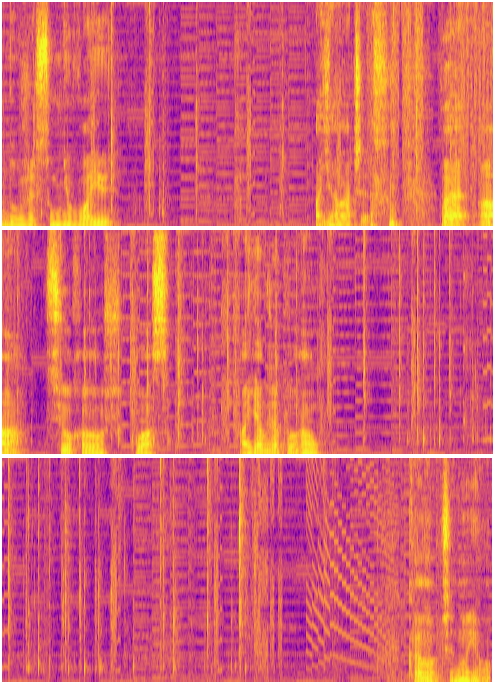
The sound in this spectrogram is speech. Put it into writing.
Дуже сумніваю. А я наче. Е, а, все, хорош, клас. А я вже програв. Коротше, ну його.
